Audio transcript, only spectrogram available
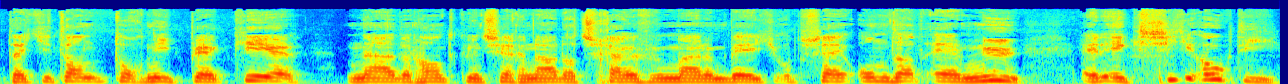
dat je dan toch niet per keer naderhand kunt zeggen... nou, dat schuiven we maar een beetje opzij, omdat er nu... en ik zie ook die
